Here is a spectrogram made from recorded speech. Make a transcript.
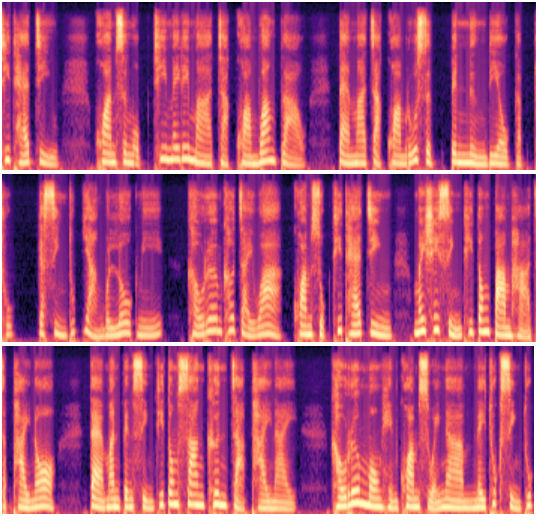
ที่แท้จริง ความสงบที่ไม่ได้มาจากความว่างเปล่า แต่มาจากความรู้สึก เป็นหนึ่งเดียวกับทุกกับสิ่งทุกอย่างบนโลกนี้ เขาเริ่มเข้าใจว่าความสุขที่แท้จริง ไม่ใช่สิ่งที่ต้องตามหาจากภายนอก แต่มันเป็นสิ่งที่ต้องสร้างขึ้นจากภายใน เขาเริ่มมองเห็นความสวยงามในทุกสิ่งทุก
